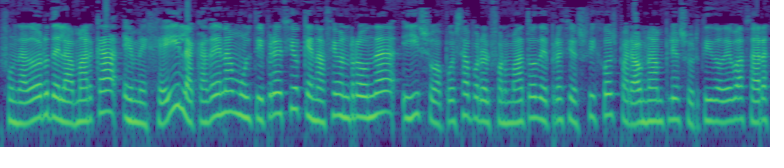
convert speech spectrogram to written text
fundador de la marca MGI, la cadena multiprecio que nació en Ronda y su apuesta por el formato de precios fijos para un amplio surtido de bazar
